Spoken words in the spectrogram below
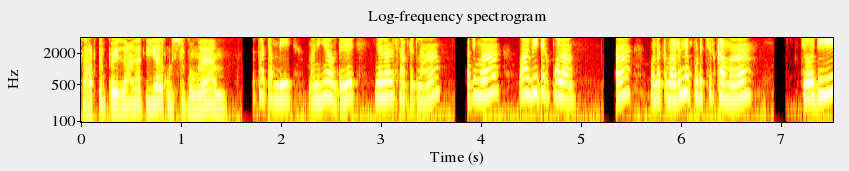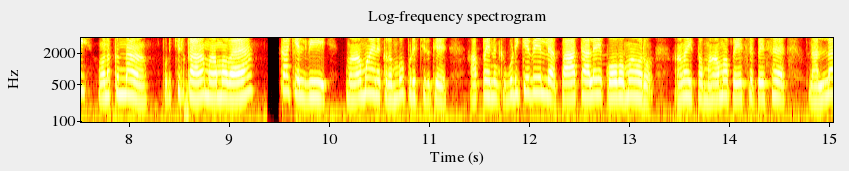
சாப்பிட்டு போயிடலாம் அதை டீயா குடிச்சிட்டு போங்க. எப்பா தம்பி மணியாவது இன்னொரு சாப்பிட்டுக்கலாம். அதிமா வா வீட்டுக்கு போகலாம் ஆ உனக்கு வருணை பிடிச்சிருக்காமா ஜோதி உனக்கும் தான் பிடிச்சிருக்கா மாமாவை? அக்கா கேள்வி. மாமா எனக்கு ரொம்ப பிடிச்சிருக்கு. அப்போ எனக்கு பிடிக்கவே இல்லை. பார்த்தாலே கோபமாக வரும். ஆனால் இப்போ மாமா பேச பேச நல்லா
